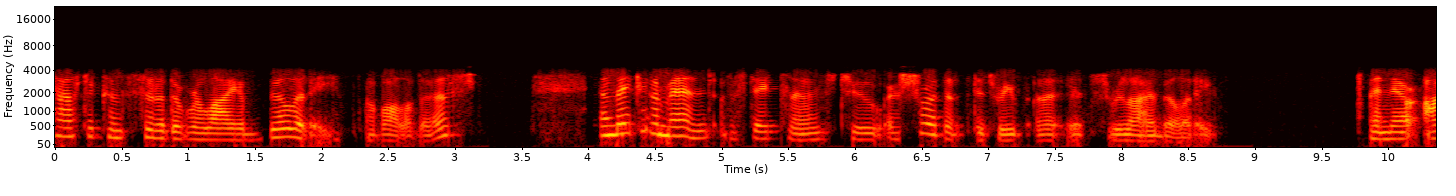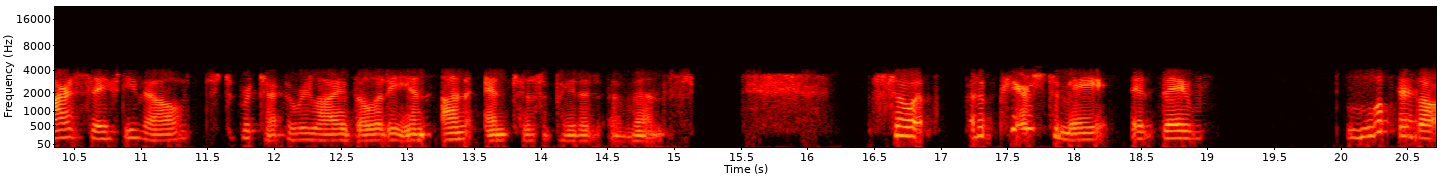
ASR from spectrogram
have to consider the reliability of all of this, and they can amend the state plans to assure that its, re, uh, its reliability and there are safety valves to protect the reliability in unanticipated events. So it, it appears to me that they've looked at the,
